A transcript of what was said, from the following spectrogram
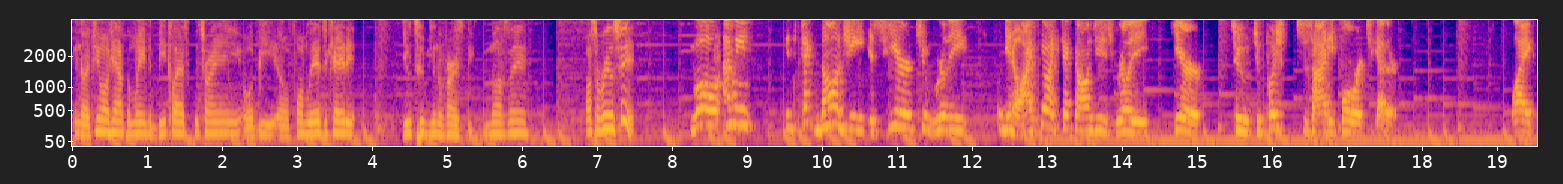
you know, if you don't have the money to be classically trained or be uh, formally educated, YouTube University. You know what I'm saying? Also, real shit. Well, I mean, technology is here to really, you know, I feel like technology is really here to to push society forward together. Like,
